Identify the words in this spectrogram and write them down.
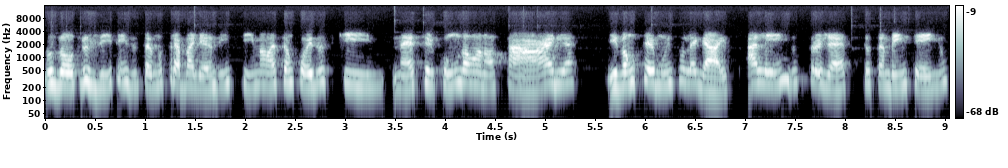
os outros itens, estamos trabalhando em cima, mas são coisas que né, circundam a nossa área e vão ser muito legais, além dos projetos que eu também tenho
